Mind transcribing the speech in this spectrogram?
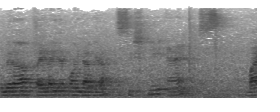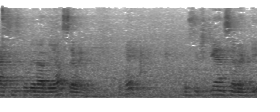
तो मेरा पहला इधर पॉइंट आ गया 60 एंड एक्सिस पे मेरा आ गया 70 ओके तो 60 एंड 70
